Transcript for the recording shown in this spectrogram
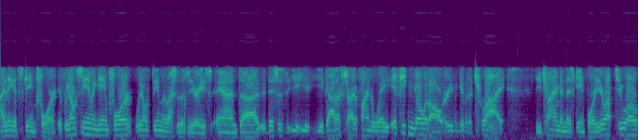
I think it's game four. If we don't see him in game four, we don't see him the rest of the series. And uh, this is you, you, you got to try to find a way if he can go at all, or even give it a try. You try him in this game four. You're up 2-0.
